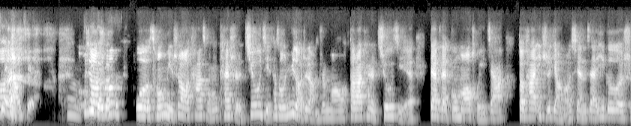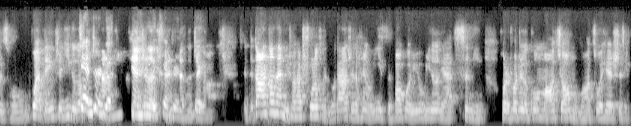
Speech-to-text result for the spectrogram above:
最了解。嗯，必须要说，我从米少他从开始纠结，他从遇到这两只猫到他开始纠结带不带公猫回家，到他一直养到现在，一个个是从冠等于是一个个见证人，见证了全程的这个。当然，刚才米少他说了很多，大家觉得很有意思，包括用一个个给它赐名，或者说这个公猫教母猫做一些事情，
